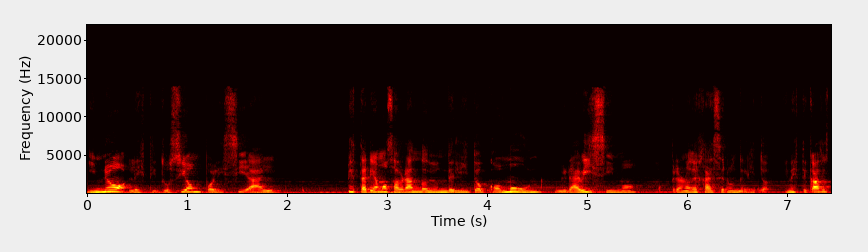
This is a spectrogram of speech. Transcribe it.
y no la institución policial, estaríamos hablando de un delito común, gravísimo, pero no deja de ser un delito. En este caso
